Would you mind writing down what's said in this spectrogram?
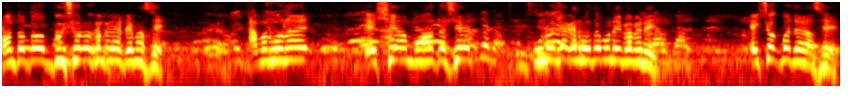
অন্তত দুইশো রকমের আইটেম আছে। আমার মনে হয় এশিয়া মহাদেশের কোনো জায়গার মধ্যে মনে হয় নেই। এই চক বাজার আছে।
